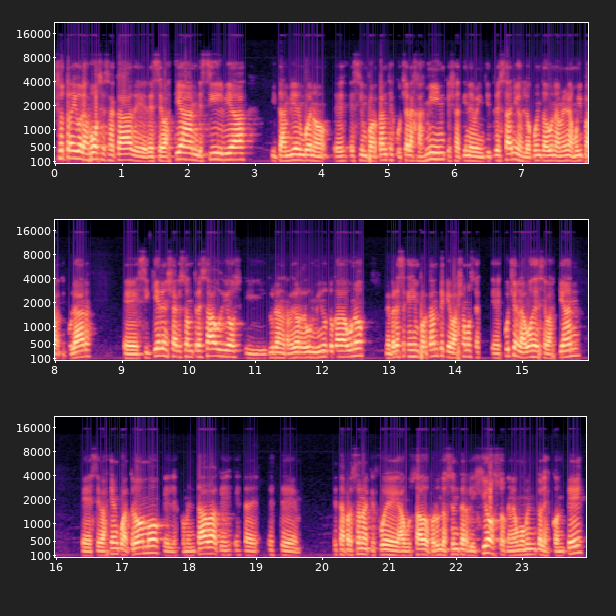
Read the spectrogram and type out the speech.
yo traigo las voces acá de, Sebastián, de Silvia, y también, bueno, es, importante escuchar a Jazmín, que ya tiene 23 años, lo cuenta de una manera muy particular. Si quieren, ya que son tres audios y duran alrededor de un minuto cada uno, me parece que es importante que vayamos, a, escuchen la voz de Sebastián, Sebastián Cuatromo, que les comentaba que este, este esta persona que fue abusado por un docente religioso, que en algún momento les conté,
